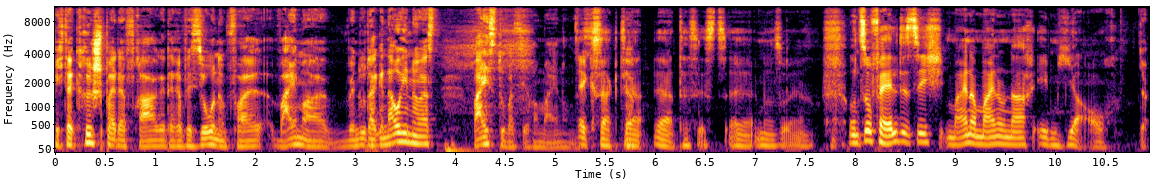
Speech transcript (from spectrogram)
Richter Krisch bei der Frage der Revision im Fall Weimar. Wenn du da genau hinhörst, weißt du, was ihre Meinung ist. Exakt, ja. Ja, ja das ist äh, immer so, ja. Und so verhält es sich meiner Meinung nach eben hier auch. Ja.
